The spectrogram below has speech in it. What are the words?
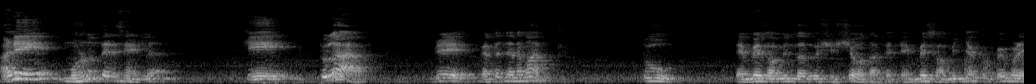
आणि म्हणून त्याने सांगितलं की तुला जे गतजन्मात तू टेंबे स्वामींचा जो शिष्य होता त्या टेंबे स्वामींच्या कृपेमुळे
